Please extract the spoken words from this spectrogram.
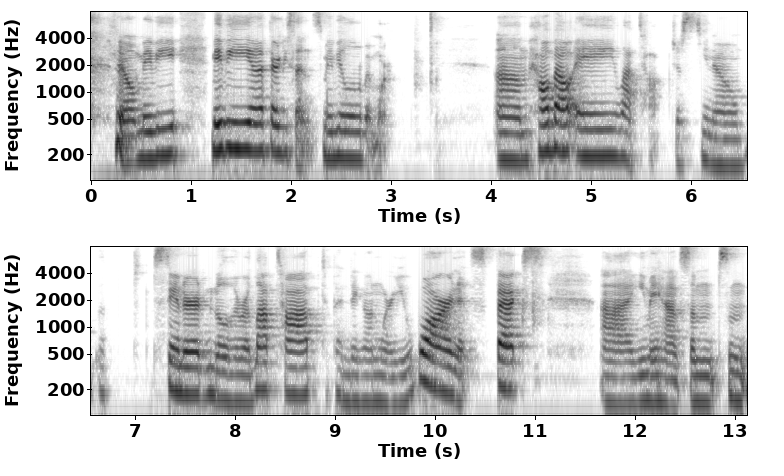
no, maybe maybe uh, thirty cents, maybe a little bit more. Um, how about a laptop? Just you know, standard middle of the road laptop, depending on where you are and its specs. Uh, you may have some some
